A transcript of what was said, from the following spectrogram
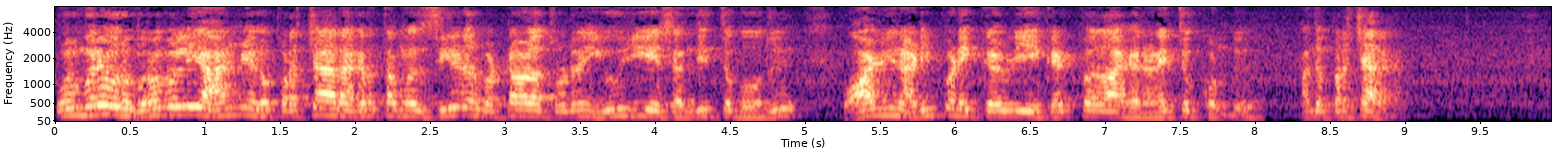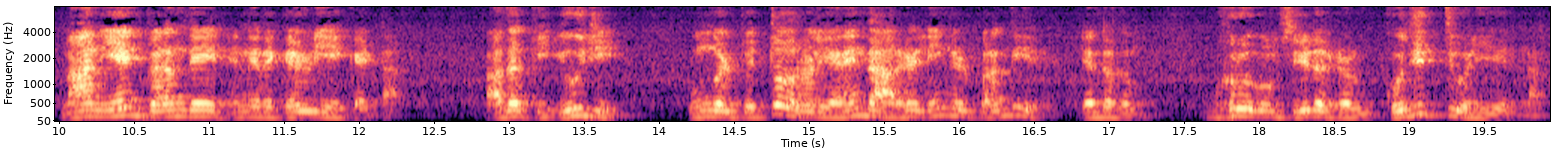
ஒரு முறை ஒரு பிரபல்ய ஆன்மீக பிரச்சாரகர் தமது சீடர் பட்டாளத்துடன் யூஜியை சந்தித்த போது வாழ்வின் அடிப்படை கேள்வியை கேட்பதாக நினைத்துக்கொண்டு அந்த பிரச்சாரகர் நான் ஏன் பிறந்தேன்? என்கிற கேள்வியை கேட்டார். அதற்கு யூஜி உங்கள் பெற்றோர்கள் இணைந்தார்கள் நீங்கள் பிறந்தீர்கள் என்றதும் குருவும் சீடர்களும் கொதித்து வெளியேறினார்.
